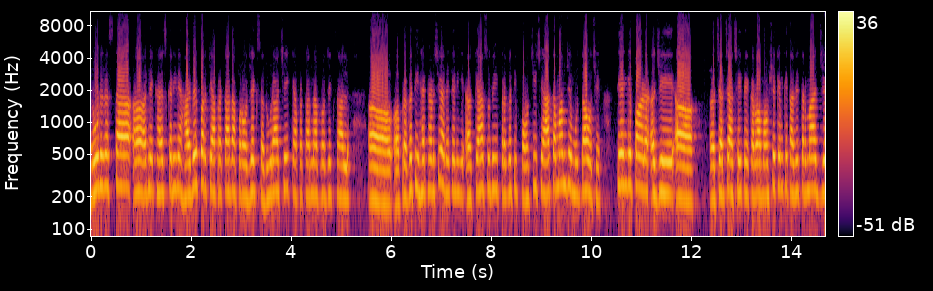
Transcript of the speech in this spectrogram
રોડ રસ્તા અને ખાસ કરીને હાઈવે પર કયા પ્રકારના પ્રોજેક્ટ્સ અધૂરા છે કયા પ્રકારના પ્રોજેક્ટ હાલ પ્રગતિ હેઠળ છે અને તેની ક્યાં સુધી પ્રગતિ પહોંચી છે આ તમામ જે મુદ્દાઓ છે તે અંગે પણ જે અ, ચર્ચા છે તે કરવામાં આવશે. કેમ કે તાજેતરમાં જ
